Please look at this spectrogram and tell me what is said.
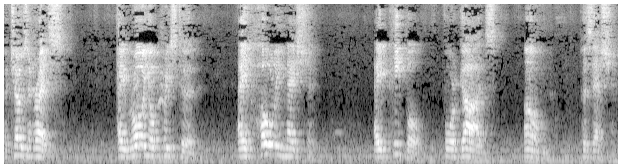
A chosen race, a royal priesthood, a holy nation, a people for God's own possession.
